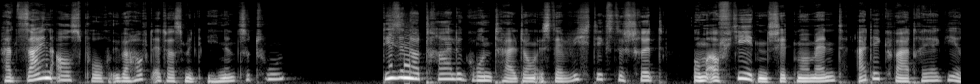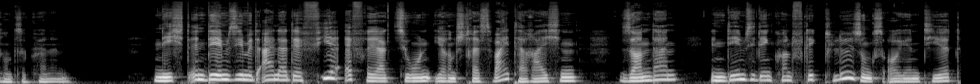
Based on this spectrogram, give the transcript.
Hat sein Ausbruch überhaupt etwas mit Ihnen zu tun? Diese neutrale Grundhaltung ist der wichtigste Schritt, um auf jeden Shit-Moment adäquat reagieren zu können. Nicht indem Sie mit einer der vier F-Reaktionen Ihren Stress weiterreichen, sondern indem Sie den Konflikt lösungsorientiert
